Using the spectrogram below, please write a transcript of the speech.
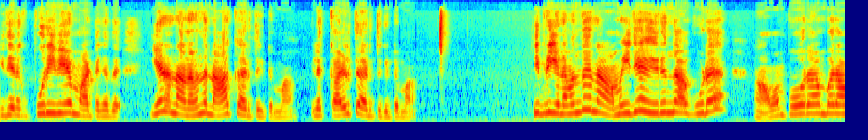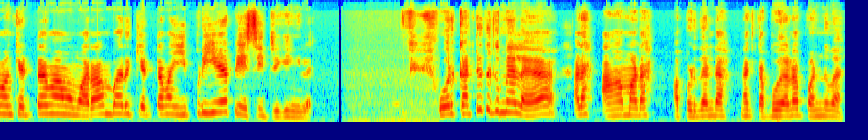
இது எனக்கு புரியவே மாட்டேங்குது. ஏன்னா நான் வந்து நாக்கு அறுத்துக்கிட்டுமா? இல்லை கழுத்து அறுத்துக்கிட்டுமா? இப்படி என்னை வந்து நான் அமைதியாக இருந்தால் கூட அவன் போறான் பாரு அவன் கெட்டவன் அவன் வரான் பாரு கெட்டவன் இப்படியே பேசிட்டு இருக்கீங்களே. ஒரு கட்டத்துக்கு மேல அடா ஆமாடா அப்படிதான்டா நான் தப்பு தானே பண்ணுவேன்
